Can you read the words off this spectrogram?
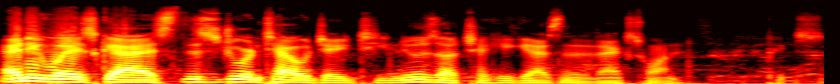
Anyways, guys, this is Jordan Tower, with JT News. I'll check you guys in the next one. Peace.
